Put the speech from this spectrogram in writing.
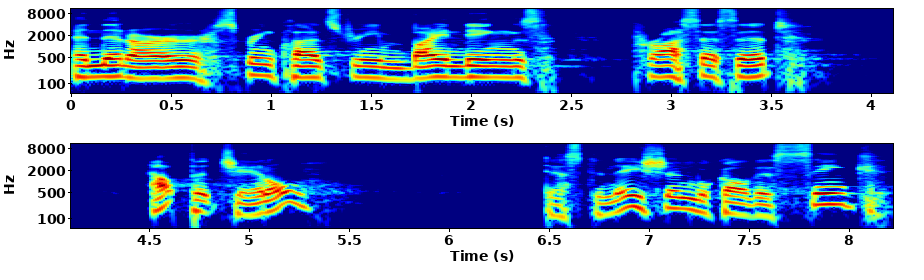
and then our Spring Cloud Stream bindings process it, output channel, destination, we'll call this sink,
